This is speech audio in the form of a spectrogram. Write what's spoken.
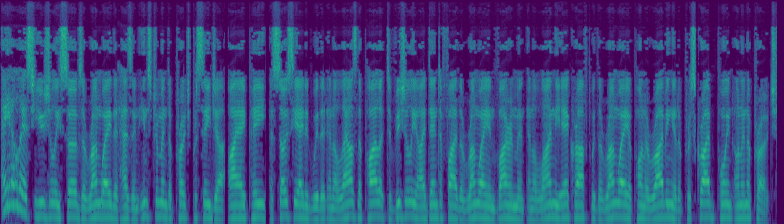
ALS usually serves a runway that has an Instrument Approach Procedure IAP associated with it and allows the pilot to visually identify the runway environment and align the aircraft with the runway upon arriving at a prescribed point on an approach.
